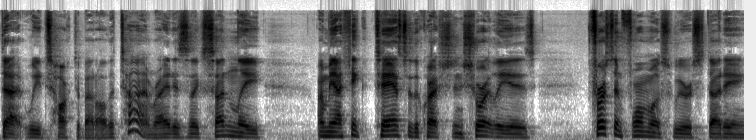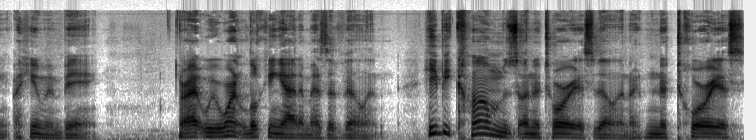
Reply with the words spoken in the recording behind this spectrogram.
that we talked about all the time, right? Is like suddenly, I mean, I think to answer the question shortly is first and foremost, we were studying a human being, right? We weren't looking at him as a villain. He becomes a notorious villain, a notorious,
